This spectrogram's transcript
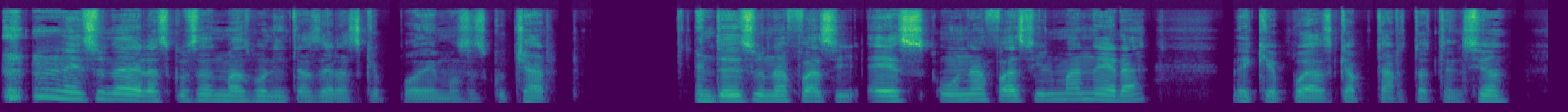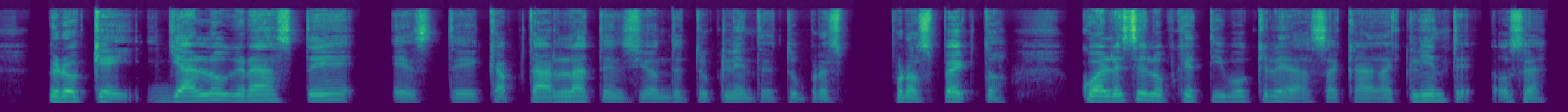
es una de las cosas más bonitas de las que podemos escuchar. Entonces, una fácil es una fácil manera de que puedas captar tu atención. Pero okey, ya lograste, este, captar la atención de tu cliente, tu pros prospecto. ¿Cuál es el objetivo que le das a cada cliente? O sea,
